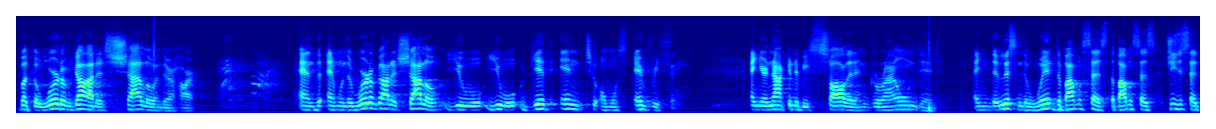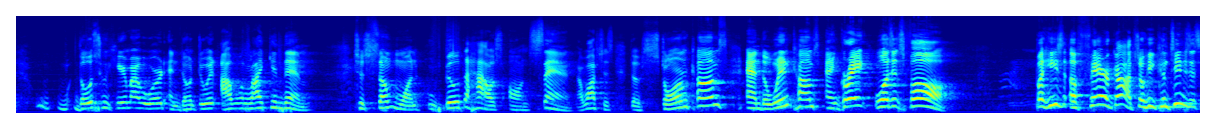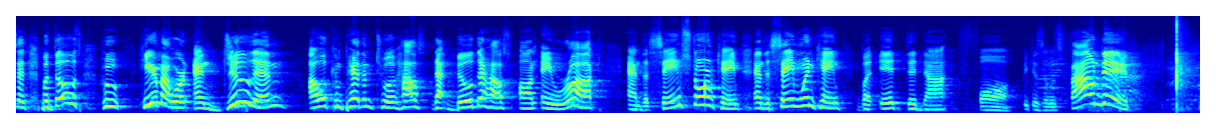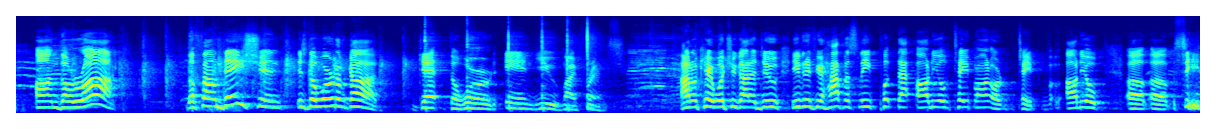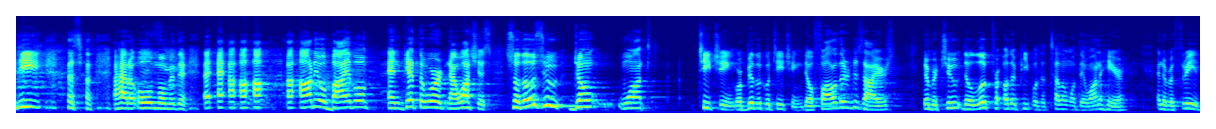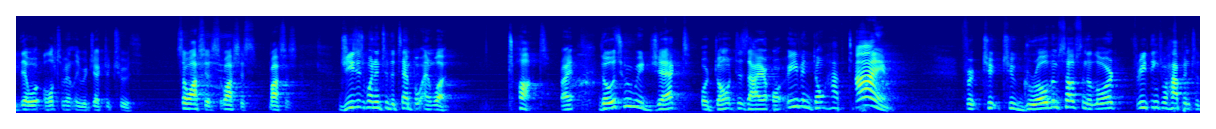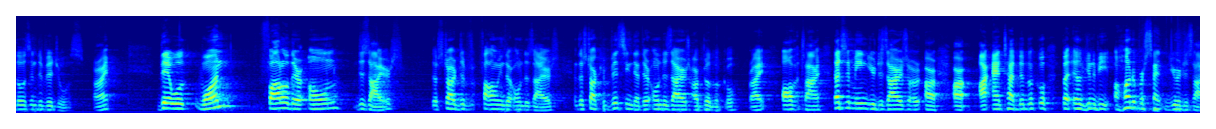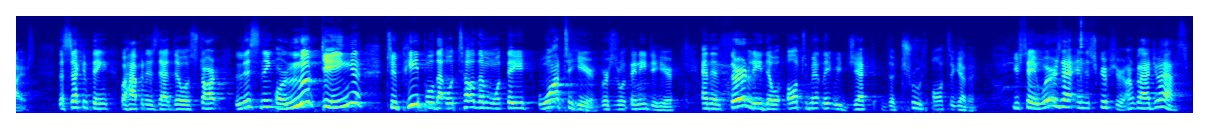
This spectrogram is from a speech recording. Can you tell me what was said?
But the word of God is shallow in their heart. And, and when the word of God is shallow, you will, you will give in to almost everything. And you're not going to be solid and grounded. And listen, the wind, the Bible says, the Bible says, Jesus said, those who hear my word and don't do it, I will liken them to someone who built a house on sand. Now, watch this. The storm comes and the wind comes, and great was its fall. But he's a fair God. So he continues and says, But those who hear my word and do them, I will compare them to a house that built their house on a rock, and the same storm came and the same wind came, but it did not fall because it was founded on the rock. The foundation is the Word of God. Get the Word in you, my friends. I don't care what you got to do. Even if you're half asleep, put that audio tape on or tape, audio uh, uh, CD. I had an old moment there. audio Bible and get the Word. Now, watch this. So, those who don't want teaching or biblical teaching, they'll follow their desires. Number two, they'll look for other people to tell them what they want to hear. And number three, they will ultimately reject the truth. So watch this, watch this, watch this. Jesus went into the temple and what? Taught, right? Those who reject or don't desire or even don't have time for, to, to grow themselves in the Lord, three things will happen to those individuals, all right? They will, one, follow their own desires. They'll start following their own desires, and they'll start convincing that their own desires are biblical, right? All the time. That doesn't mean your desires are, are, are, anti biblical, but it's going to be 100% your desires. The second thing will happen is that they will start listening or looking to people that will tell them what they want to hear versus what they need to hear. And then thirdly, they will ultimately reject the truth altogether. You say, where is that in the scripture? I'm glad you asked.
